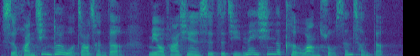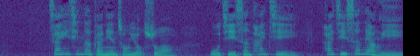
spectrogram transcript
是环境对我造成的，没有发现是自己内心的渴望所生成的。在易经的概念中有说：无极生太极，太极生两仪，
